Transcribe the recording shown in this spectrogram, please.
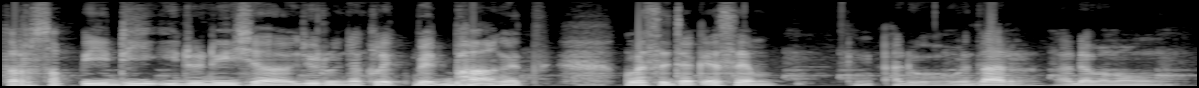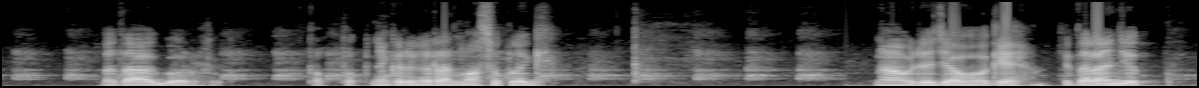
tersepi di Indonesia. Judulnya clickbait banget. Gue sejak SM aduh bentar ada memang batagor. Tok toknya kedengeran masuk lagi. Nah udah jauh oke. Kita lanjut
